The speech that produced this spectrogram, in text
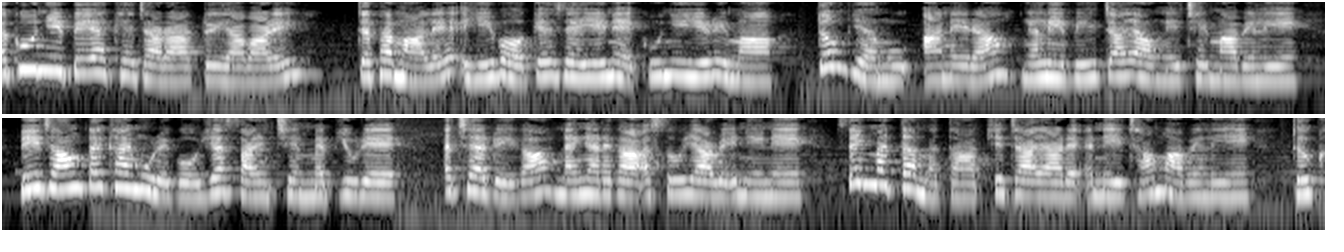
အကူအညီပေးအပ်ခဲ့ကြတာတွေ့ရပါတယ်။တစ်ဖက်မှာလည်းအရေးပေါ်ကယ်ဆယ်ရေးနဲ့ကူညီရေးတွေမှာတုံ့ပြန်မှုအားနေတာငလင်ပေးကြားရောက်နေချိန်မှာပင်လျင်လေကြောင်းတိုက်ခိုက်မှုတွေကိုရပ်ဆိုင်ခြင်းမပြုတဲ့အချက်တွေကနိုင်ငံတကာအစိုးရတွေအနေနဲ့စိတ်မသက်မသာဖြစ်ကြရတဲ့အနေအထားမှာပင်လျင်ဒုက္ခ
